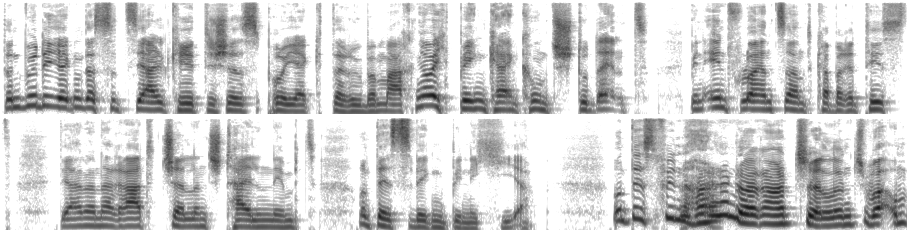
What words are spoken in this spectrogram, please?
dann würde ich irgendein sozialkritisches Projekt darüber machen. Aber ich bin kein Kunststudent. Ich bin Influencer und Kabarettist, der an einer Rad-Challenge teilnimmt und deswegen bin ich hier. Und das Finale der Rad-Challenge war um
